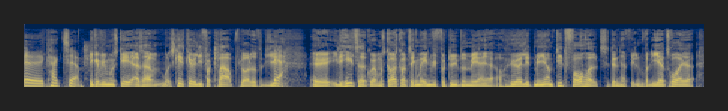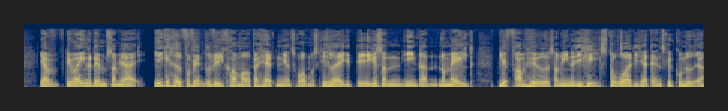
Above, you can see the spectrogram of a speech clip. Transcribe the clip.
øh, karakter. Det kan vi måske, altså måske skal vi lige forklare plottet, fordi Ja. Øh, i det hele taget kunne jeg måske også godt tænke mig, inden vi fordybede mere, at høre lidt mere om dit forhold til den her film, fordi jeg tror, jeg, jeg, det var en af dem, som jeg ikke havde forventet ville komme op af hatten. Jeg tror måske heller ikke, det er ikke sådan en, der normalt bliver fremhævet som en af de helt store af de her danske komedier,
